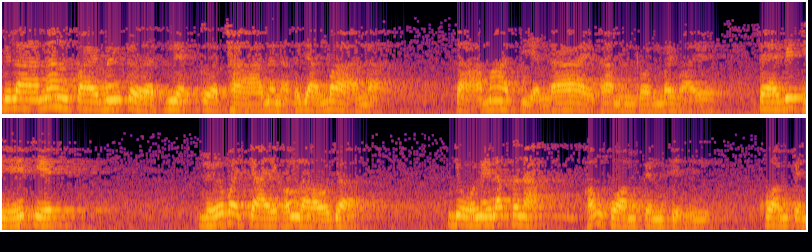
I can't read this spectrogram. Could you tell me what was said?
เวลานั่งไปมันเกิดเหน็บเกิดชานั่นนะก็อย่างว่าน่ะ สามารถเปลี่ยนได้ ถ้ามันทนไม่ไหว แต่วิถีจิต หรือว่าใจของเราจะอยู่ในลักษณะของความเป็นศีลความเป็น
